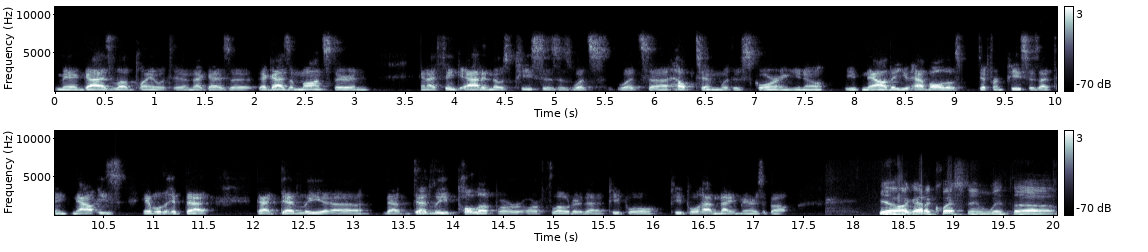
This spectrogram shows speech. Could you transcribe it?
man, guys love playing with him. That guy's a that guy's a monster, and and I think adding those pieces is what's what's uh, helped him with his scoring. You know, you, now that you have all those different pieces, I think now he's able to hit that that deadly uh, that deadly pull up or, or floater that people people have nightmares about. Yeah, I got a question with uh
